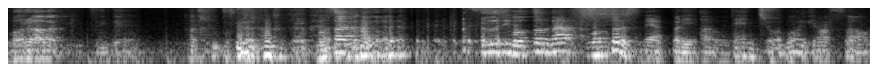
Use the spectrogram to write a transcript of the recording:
グの、悪あがきについて。まさかの、数字持っとるな。持っとるっすね、やっぱり。あの、店長は持ってますわ。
